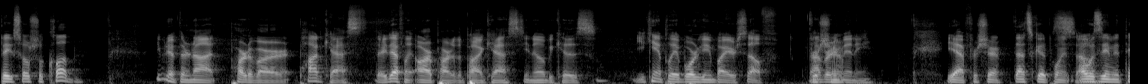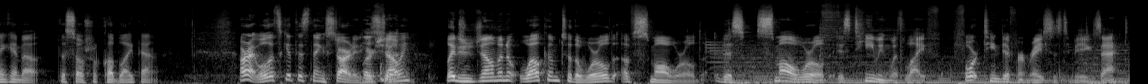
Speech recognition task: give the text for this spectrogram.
big social club. Even if they're not part of our podcast, they definitely are part of the podcast, you know, because you can't play a board game by yourself. For Not very sure. many. Yeah, for sure. That's a good point. I wasn't even thinking about the social club like that. All right, well, let's get this thing started here, Let's do shall it. we? Ladies and gentlemen, welcome to the world of Small World. This small world is teeming with life, 14 different races to be exact,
